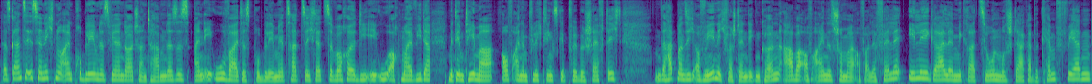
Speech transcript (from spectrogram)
Das Ganze ist ja nicht nur ein Problem, das wir in Deutschland haben, das ist ein EU-weites Problem. Jetzt hat sich letzte Woche die EU auch mal wieder mit dem Thema auf einem Flüchtlingsgipfel beschäftigt. Und da hat man sich auf wenig verständigen können, aber auf eines schon mal auf alle Fälle. Illegale Migration muss stärker bekämpft werden,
